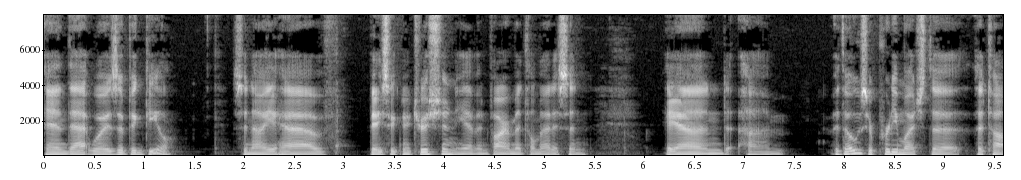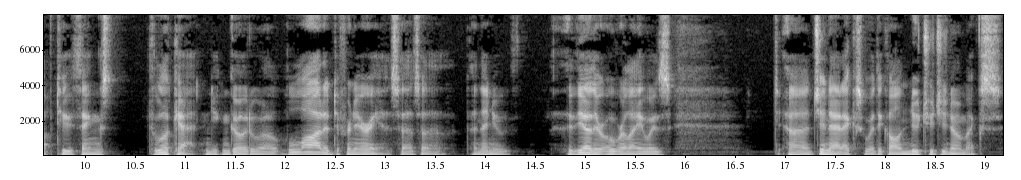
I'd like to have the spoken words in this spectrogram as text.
And that was a big deal. So now you have basic nutrition, you have environmental medicine, and um, those are pretty much the, the top two things to look at. And you can go to a lot of different areas. So that's a, and then you, the other overlay was uh, genetics, what they call nutrigenomics.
